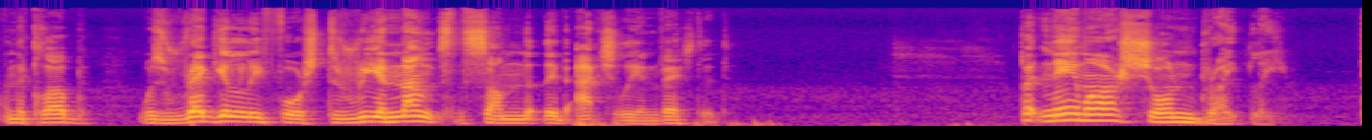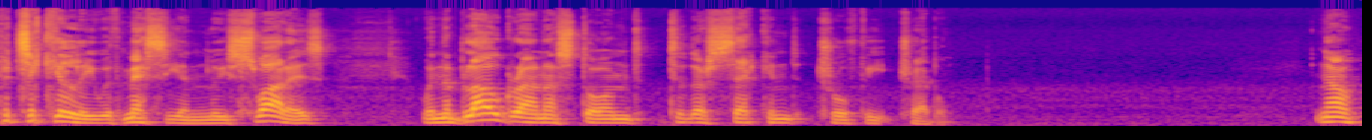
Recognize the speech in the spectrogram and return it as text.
and the club was regularly forced to re announce the sum that they'd actually invested. But Neymar shone brightly, particularly with Messi and Luis Suarez when the Blaugrana stormed to their second trophy treble. Now,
